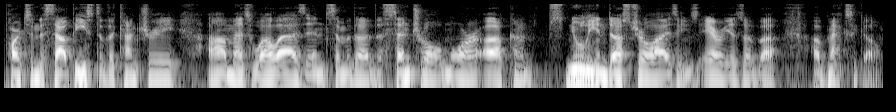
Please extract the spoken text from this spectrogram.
parts in the southeast of the country, um, as well as in some of the, the central, more uh, kind of newly industrializing areas of, uh, of Mexico.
